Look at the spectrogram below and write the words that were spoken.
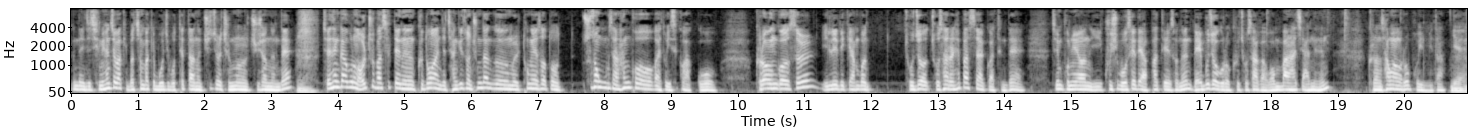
근데 이제 지금 현재밖에 몇 천밖에 모지 못했다는 취지로 질문을 주셨는데 음. 제 생각으로는 얼추 봤을 때는 그동안 이제 장기수선 충당금을 통해서도 수송공사를 한 거가 또 있을 것 같고 그런 것을 일일이 이렇게 한번 조저, 조사를 해봤어야 할 것 같은데 지금 보면 이 95세대 아파트에서는 내부적으로 그 조사가 원만하지 않은 그런 상황으로 보입니다. 예.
